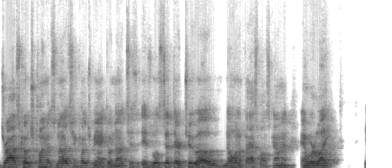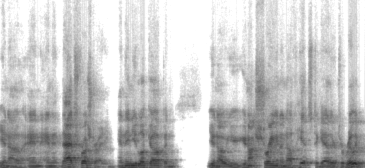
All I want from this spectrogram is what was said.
drives Coach Clements nuts and Coach Bianco nuts is is we'll sit there 2-0 knowing a fastball's coming and we're late, you know, and and it, that's frustrating. And then you look up and you know you, you're not stringing enough hits together to really.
